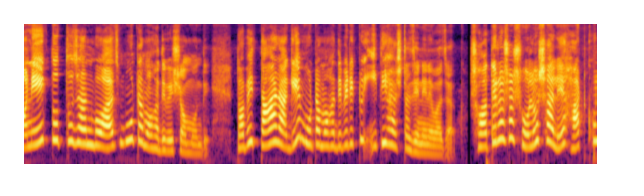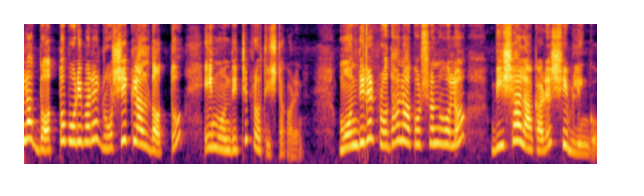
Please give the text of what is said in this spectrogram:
অনেক তথ্য জানব আজ মোটা মহাদেবের সম্বন্ধে। তবে তার আগে মোটা মহাদেবের একটু ইতিহাসটা জেনে নেওয়া যাক। সতেরোশো ষোলো সালে হাটখোলা দত্ত পরিবারের রসিকলাল দত্ত এই মন্দিরটি প্রতিষ্ঠা করেন। মন্দিরের প্রধান আকর্ষণ হল বিশাল আকারের শিবলিঙ্গ,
